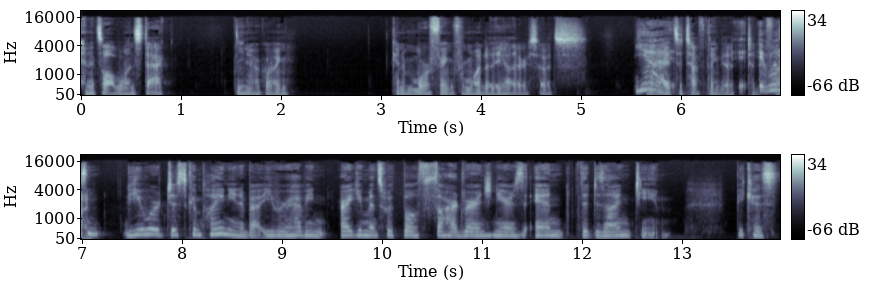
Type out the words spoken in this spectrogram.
and it's all one stack. You know, going kind of morphing from one to the other. So it's Yeah. yeah, it's a tough thing to, to it define. wasn't, you were just complaining about, you were having arguments with both the hardware engineers and the design team because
